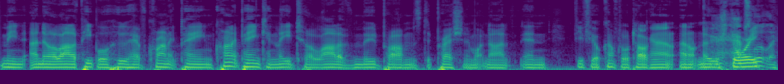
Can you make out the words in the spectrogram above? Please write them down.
I mean, I know a lot of people who have chronic pain. Chronic pain can lead to a lot of mood problems, depression, and whatnot. And if you feel comfortable talking, I don't, I don't know your story. absolutely.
